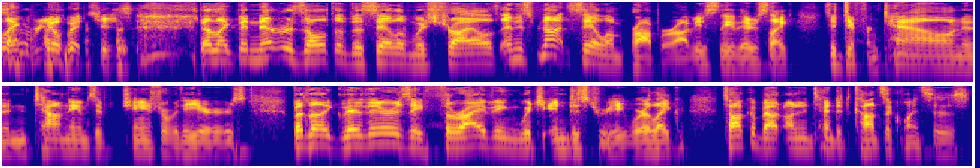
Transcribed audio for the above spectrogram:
like real witches. That like the net result of the Salem witch trials, and it's not Salem proper. Obviously, there's like it's a different town, and then town names have changed over the years. But like there, there is a thriving witch industry where like talk about unintended consequences.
